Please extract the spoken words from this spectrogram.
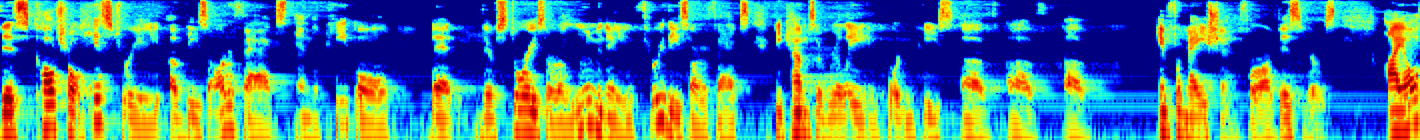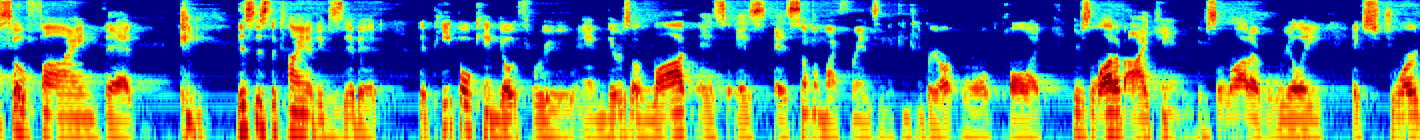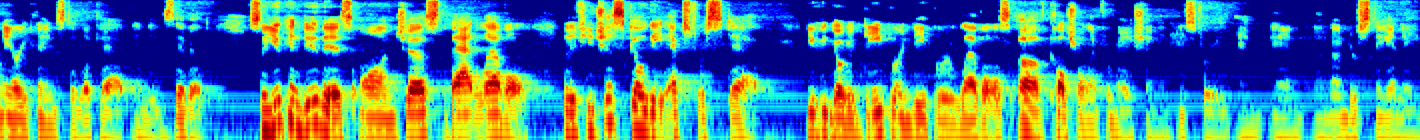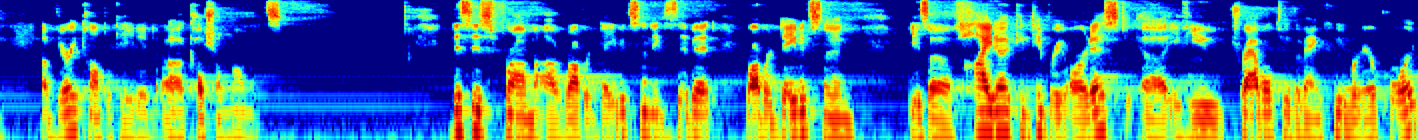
this cultural history of these artifacts and the people that their stories are illuminated through these artifacts becomes a really important piece of, of, of information for our visitors. I also find that this is the kind of exhibit that people can go through, and there's a lot, as, as, as some of my friends in the contemporary art world call it, there's a lot of eye candy. There's a lot of really extraordinary things to look at in the exhibit. So you can do this on just that level, but if you just go the extra step, you can go to deeper and deeper levels of cultural information and history and, and, and understanding of very complicated uh, cultural moments. This is from a Robert Davidson exhibit. Robert Davidson is a Haida contemporary artist. Uh, if you travel to the Vancouver airport,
